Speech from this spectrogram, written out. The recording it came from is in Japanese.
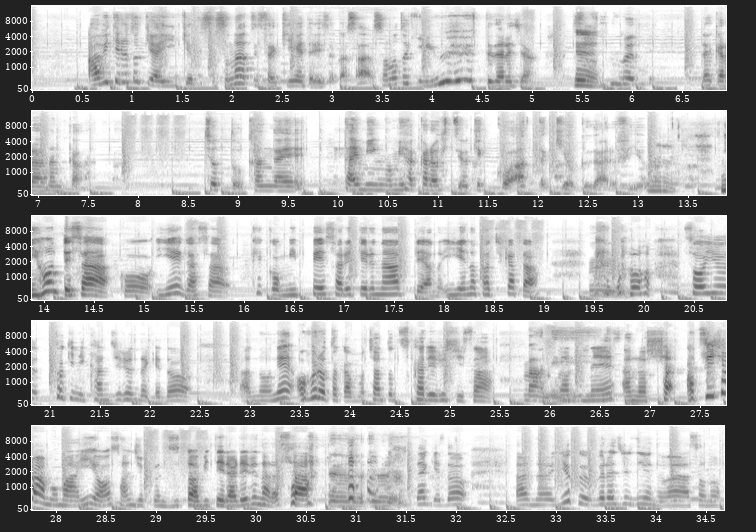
浴びてる時はいいけどさその後さ着替えたりとかさその時にうーってなるじゃん。うん。むって。だからなんかちょっと考えタイミングを見計らう必要結構あった記憶がある冬は、うん、日本ってさこう家がさ結構密閉されてるなってあの家の立ち方、うん。あの そういう時に感じるんだけどあのねお風呂とかもちゃんと疲れるしさ、まあね。あのねあのシャ熱いシャワーもまあいいよ。30分ずっと浴びてられるならさ。うんうん。だけどあのよくブラジルで言うのはその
